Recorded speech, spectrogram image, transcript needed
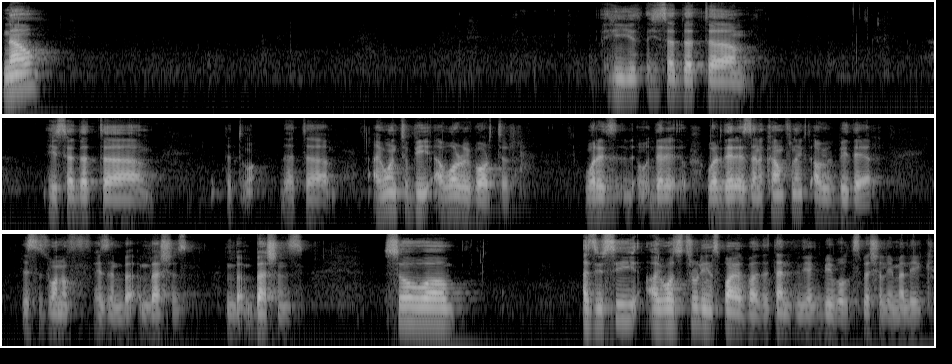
Now, he, he said that um, he said that uh, that, that uh, I want to be a war reporter. Where, is, there, where there is a conflict, I will be there. This is one of his ambitions. ambitions. So, uh, as you see, I was truly inspired by the talented young people, especially Malik.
